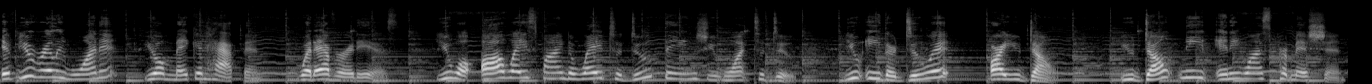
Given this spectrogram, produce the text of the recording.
If you really want it, you'll make it happen, whatever it is. You will always find a way to do things you want to do. You either do it or you don't. You don't need anyone's permission.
